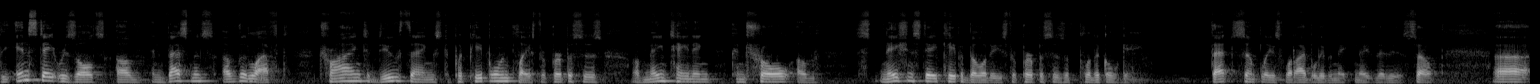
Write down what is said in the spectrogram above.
the in state results of investments of the left trying to do things to put people in place for purposes of maintaining control of nation state capabilities for purposes of political gain. That simply is what I believe that it is. So uh,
